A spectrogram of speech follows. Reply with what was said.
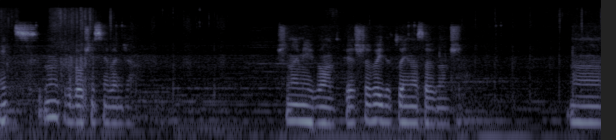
Nic. No to chyba już nic nie będzie. Przynajmniej wątpię. Jeszcze wyjdę tutaj na zewnątrz. E,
